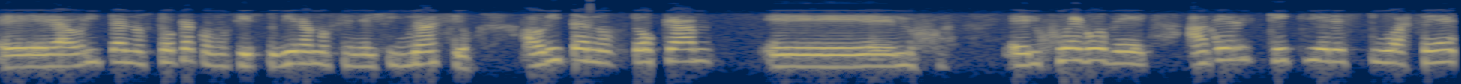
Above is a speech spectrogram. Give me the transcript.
eh, ahorita nos toca como si estuviéramos en el gimnasio, ahorita nos toca el, el juego de a ver qué quieres tú hacer,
